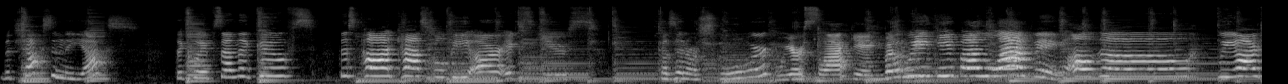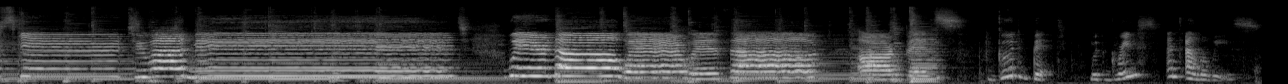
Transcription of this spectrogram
The chucks and the yucks. The quips and the goofs. This podcast will be our excuse. Cause in our schoolwork, We are slacking, but we keep on laughing, although we are scared to admit we're nowhere without our bits. good bit with Grace and Eloise.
